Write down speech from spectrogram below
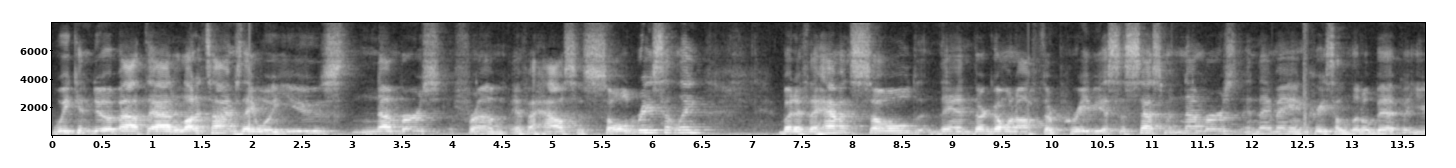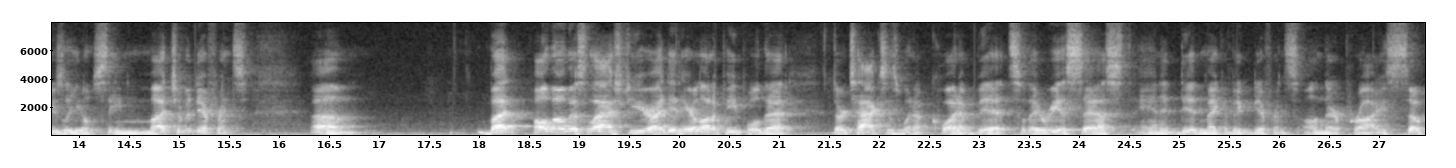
we can do about that. A lot of times they will use numbers from if a house is sold recently but if they haven't sold, then they're going off their previous assessment numbers and they may increase a little bit, but usually you don't see much of a difference. Um, but although this last year I did hear a lot of people that their taxes went up quite a bit, so they reassessed and it did make a big difference on their price. So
